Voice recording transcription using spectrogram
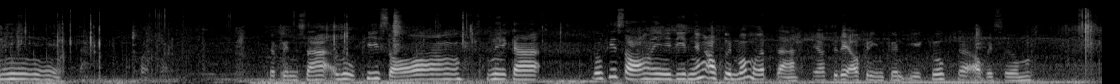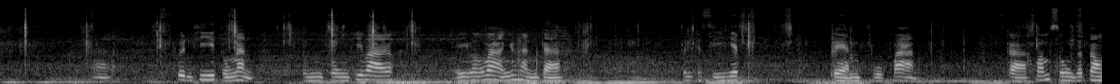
นี่ จะเป็นสะลูกที่สองนี่กะลูกที่สองนี่ดินยังเอาขึ้นว่าเมดจ้ะเดี๋ยวจะได้เอาขึ้นขึ้นอีกลูกจะเอาไปเสริมพื้นที่ตรงนั้นตรงตรงที่ว่าไอ้ว่างๆอยู่หันกะเป็นกระสีเฮ็ดแปลนปลูกบ้านกะความสูงก็ต้อง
